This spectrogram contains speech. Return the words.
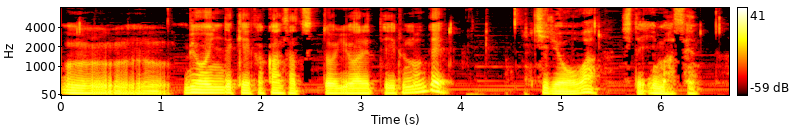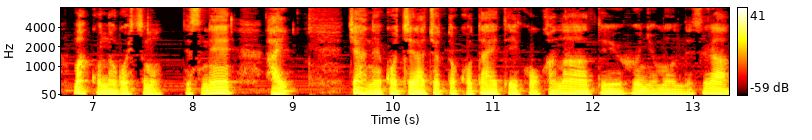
うーん、病院で経過観察と言われているので、治療はしていません。まあ、こんなご質問ですね。はい。じゃあね、こちらちょっと答えていこうかなというふうに思うんですが、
